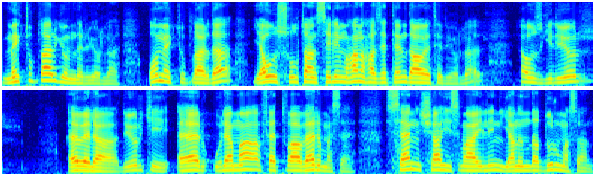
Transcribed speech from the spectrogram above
Mektuplar gönderiyorlar. O mektuplarda Yavuz Sultan Selim Han Hazretlerini davet ediyorlar. Yavuz gidiyor, evvela diyor ki eğer ulema fetva vermese, sen Şah İsmail'in yanında durmasan,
